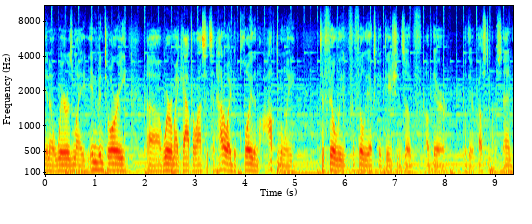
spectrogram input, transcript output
You know, where is my inventory, uh, where are my capital assets, and how do I deploy them optimally to fill the, fulfill the expectations of, of, their, of their customers. And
